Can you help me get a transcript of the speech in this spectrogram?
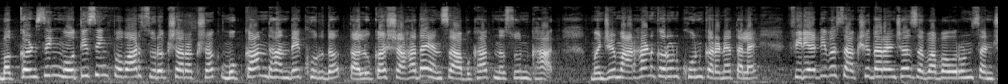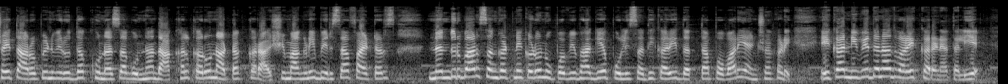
मक्कणसिंग मोतीसिंग पवार सुरक्षा रक्षक मुक्काम धांदे खुर्द तालुका शहादा यांचा अपघात नसून घात. म्हणजे मारहाण करून खून करण्यात आलाय. फिर्यादी व साक्षीदारांच्या जबाबावरून संशयित आरोपींविरुद्ध खुनाचा गुन्हा दाखल करून अटक करा अशी मागणी बिरसा फायटर्स नंदुरबार संघटनेकडून उपविभागीय पोलीस अधिकारी दत्ता पवार यांच्याकडे एका निवेदनाद्वारे करण्यात आली आहे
